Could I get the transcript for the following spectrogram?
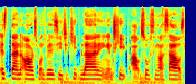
It's then our responsibility to keep learning and to keep outsourcing ourselves.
